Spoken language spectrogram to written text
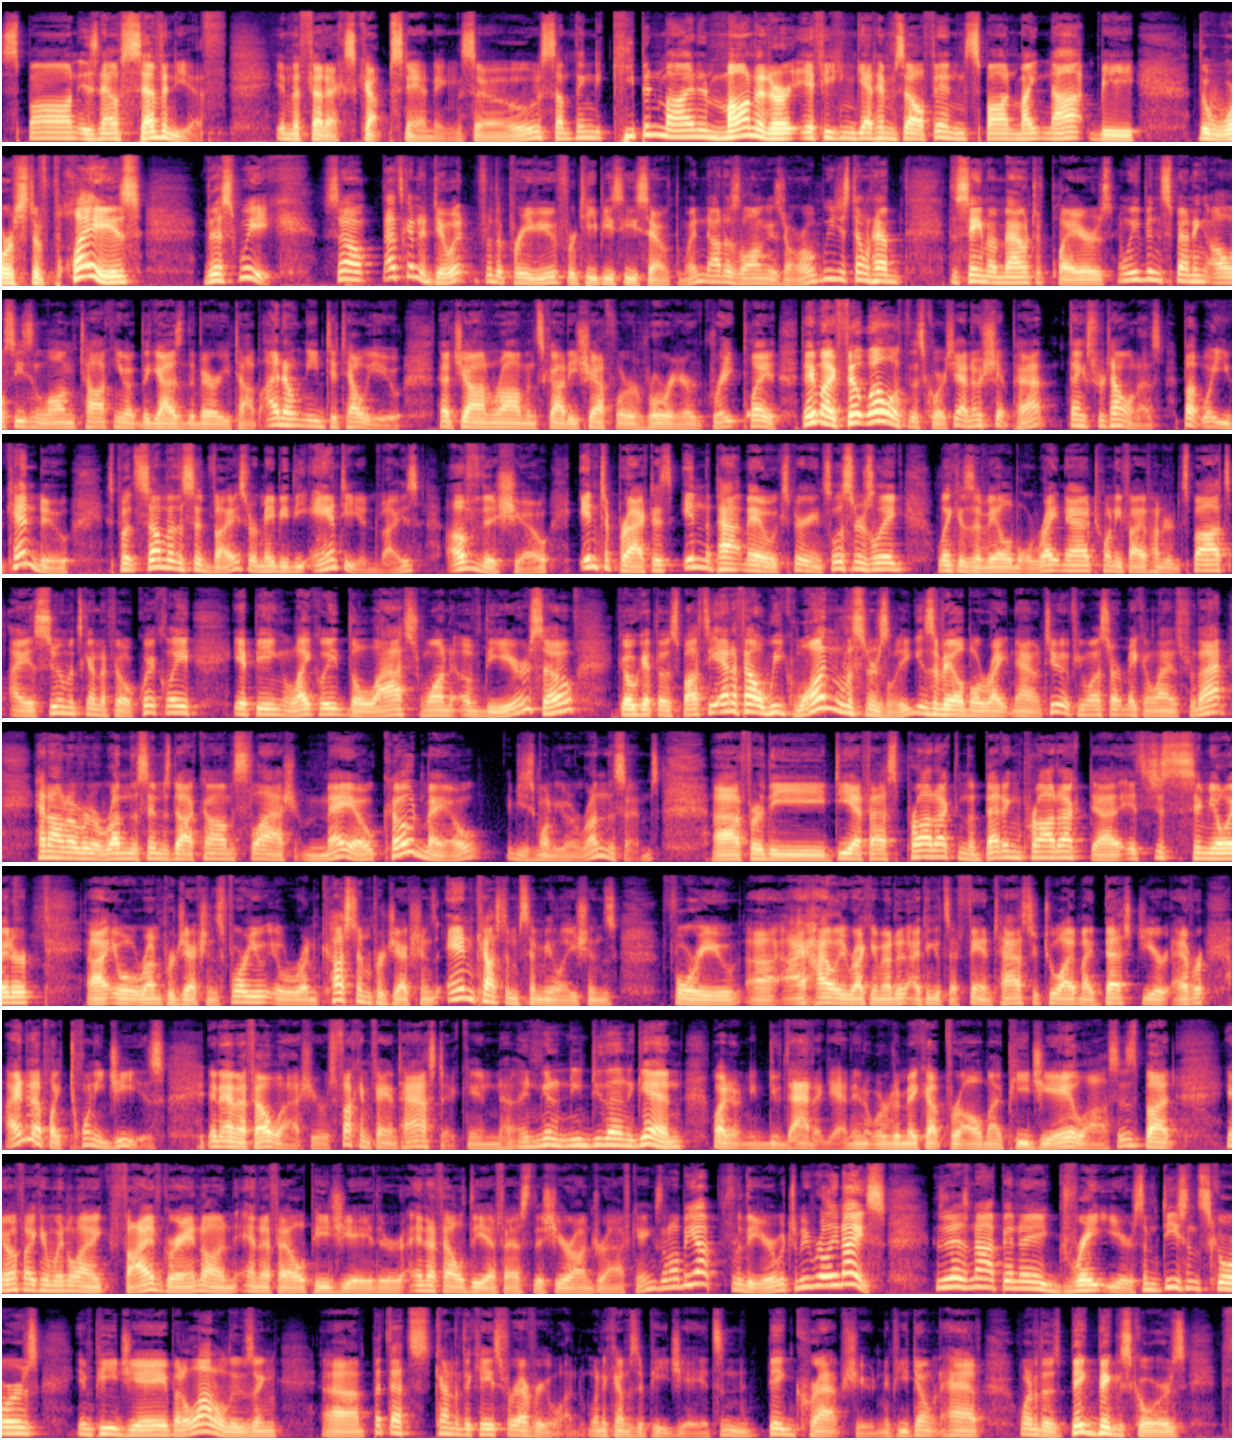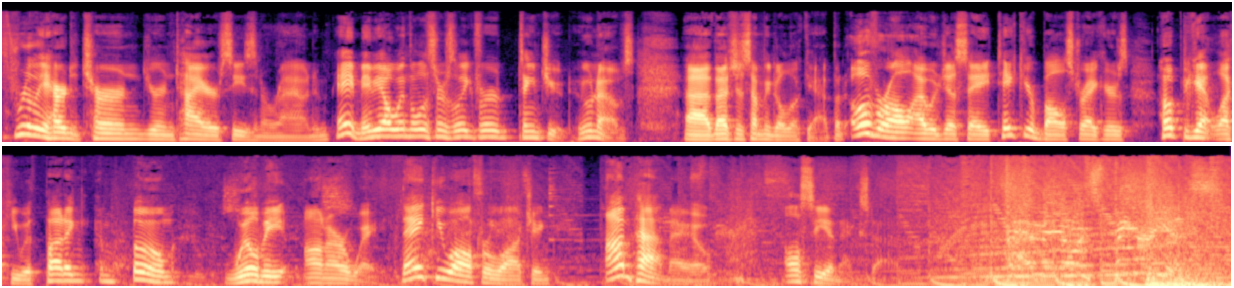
Spaun is now 70th in the FedEx Cup standing. So, something to keep in mind and monitor if he can get himself in. Spaun might not be the worst of plays this week. So that's going to do it for the preview for TPC Southwind. Not as long as normal. We just don't have the same amount of players, and we've been spending all season long talking about the guys at the very top. I don't need to tell you that Jon Rahm and Scottie Scheffler and Rory are great players. They might fit well with this course. Yeah, no shit, Pat. Thanks for telling us. But what you can do is put some of this advice, or maybe the anti-advice of this show, into practice in the Pat Mayo Experience Listeners League. Link is available right now, 2,500 spots. I assume it's going to fill quickly, it being likely the last one of the year. So go get those spots. The NFL Week 1 Listeners League is available right now, too. If you want to start making lines for that, head on over to runthesims.com slash mayo, code mayo, if you just want to go run the sims uh, for the dfs product and the betting product uh, it's just a simulator. Uh, it will run projections for you. It will run custom projections and custom simulations for you. Uh, i highly recommend it. I think it's a fantastic tool. I had my best year ever. I ended up like 20 g's in nfl last year. It was fucking fantastic. And i'm going to need to do that again. Well i don't need to do that again in order to make up for all my pga losses. But you know if i can win like five grand on nfl pga their nfl dfs this year on draftkings then i'll be up for the year which will be really nice because it has not been a great year. Some decent scores in PGA, but a lot of losing. Uh, but that's kind of the case for everyone when it comes to PGA. It's a big crapshoot. And if you don't have one of those big, big scores, it's really hard to turn your entire season around. And hey, maybe I'll win the Listeners League for St. Jude. Who knows? Uh, that's just something to look at. But overall, I would just say take your ball strikers, hope to get lucky with putting, and boom, we'll be on our way. Thank you all for watching. I'm Pat Mayo. I'll see you next time. Experience!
